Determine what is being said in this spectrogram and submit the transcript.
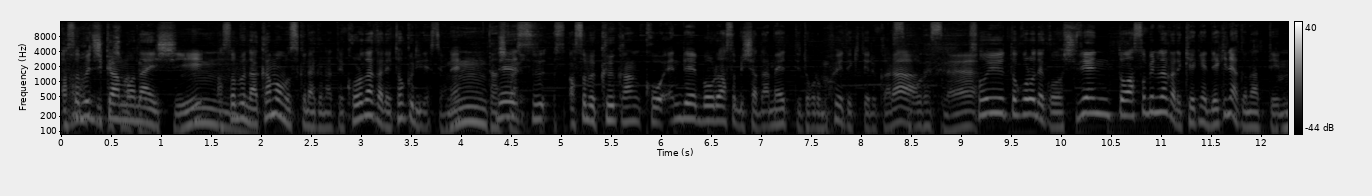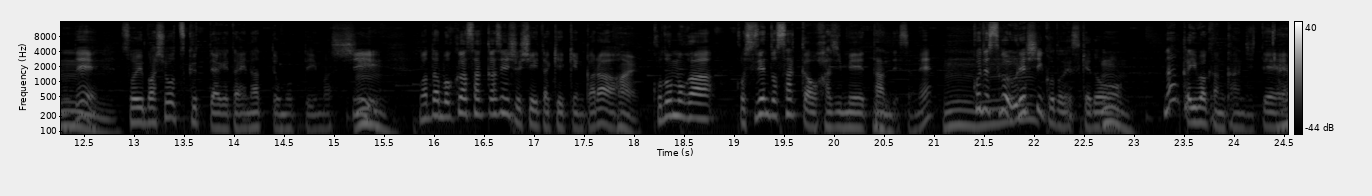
遊ぶ時間もないし、うん。遊ぶ仲間も少なくなってコロナ禍で特にですよね。です遊ぶ空間公園でボール遊びしちゃダメっていうところも増えてきてるからそうですね。そういうところでこう自然と遊びの中で経験できなくなっているので、うん。そういう場所を作ってあげたいなって思っていますし、うん。また僕がサッカー選手をしていた経験から、はい。子供がこう自然とサッカーを始めたんですよね。これですごい嬉しいことですけど、うんなんか違和感感じて、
